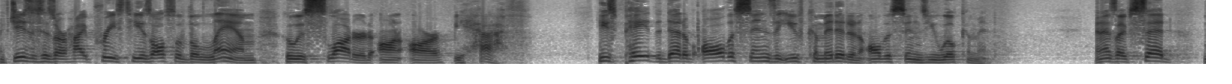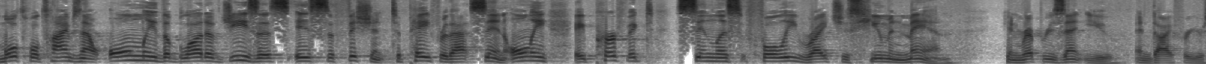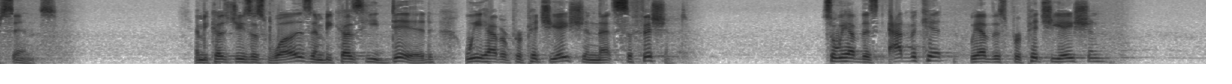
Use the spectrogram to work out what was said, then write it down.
If Jesus is our high priest, he is also the lamb who is slaughtered on our behalf. He's paid the debt of all the sins that you've committed and all the sins you will commit. And as I've said multiple times now, only the blood of Jesus is sufficient to pay for that sin. Only a perfect, sinless, fully righteous human man can represent you and die for your sins. And because Jesus was and because he did, we have a propitiation that's sufficient. So we have this advocate, we have this propitiation.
